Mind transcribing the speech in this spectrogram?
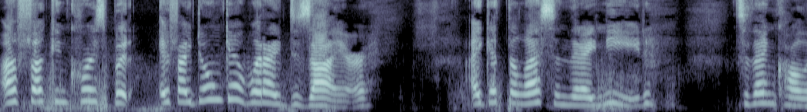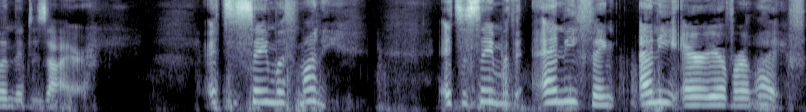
Of fucking course. But if I don't get what I desire, I get the lesson that I need to then call in the desire. It's the same with money. It's the same with anything, any area of our life.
